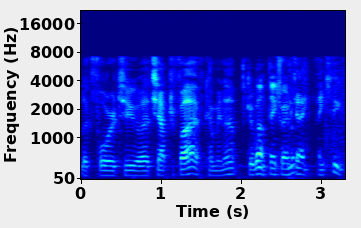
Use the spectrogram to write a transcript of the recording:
look forward to uh, chapter five coming up. Good one. Thanks, Randall. Okay, thank you.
